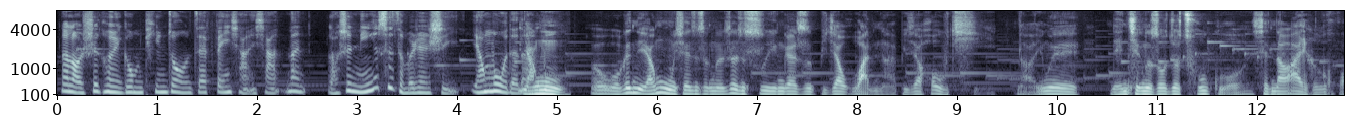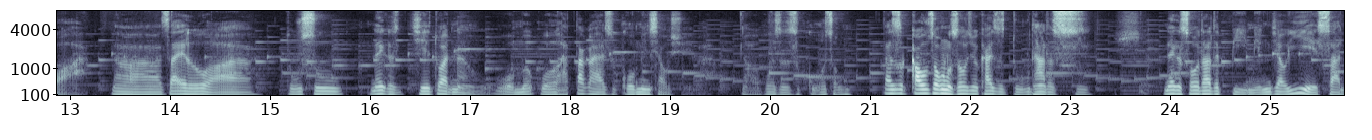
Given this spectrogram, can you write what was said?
那老师可以跟我们听众再分享一下，那老师您是怎么认识杨牧的呢？杨牧，呃，我跟杨牧先生的认识应该是比较晚啊，比较后期啊，因为年轻的时候就出国，先到爱荷华。那在爱荷华读书那个阶段呢，我们我大概还是国民小学吧，啊，或者是国中。但是高中的时候就开始读他的诗，是那个时候他的笔名叫叶山。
